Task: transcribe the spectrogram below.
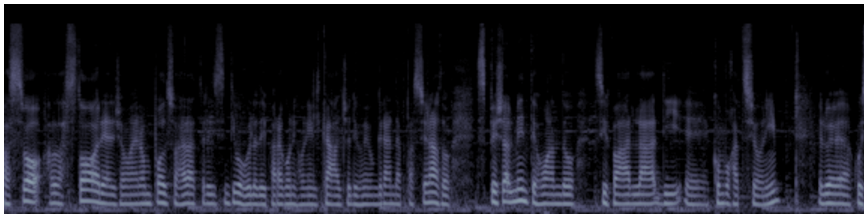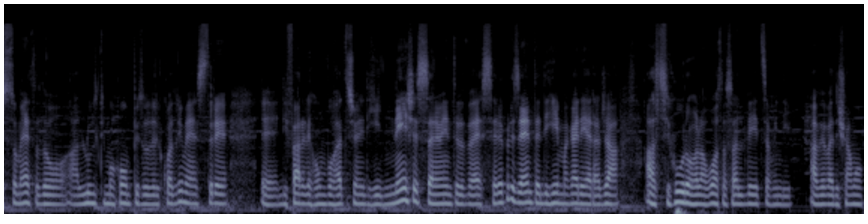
passò alla storia, diciamo, era un po' il suo carattere distintivo quello dei paragoni con il calcio, di cui è un grande appassionato, specialmente quando si parla di eh, convocazioni. E lui aveva questo metodo all'ultimo compito del quadrimestre eh, di fare le convocazioni di chi necessariamente doveva essere presente e di chi magari era già al sicuro con la quota salvezza, quindi aveva, diciamo,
